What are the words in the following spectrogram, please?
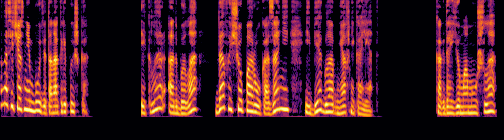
она сейчас не будет, она крепышка». И Клэр отбыла, дав еще пару указаний и бегло обняв Николет. Когда ее мама ушла,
